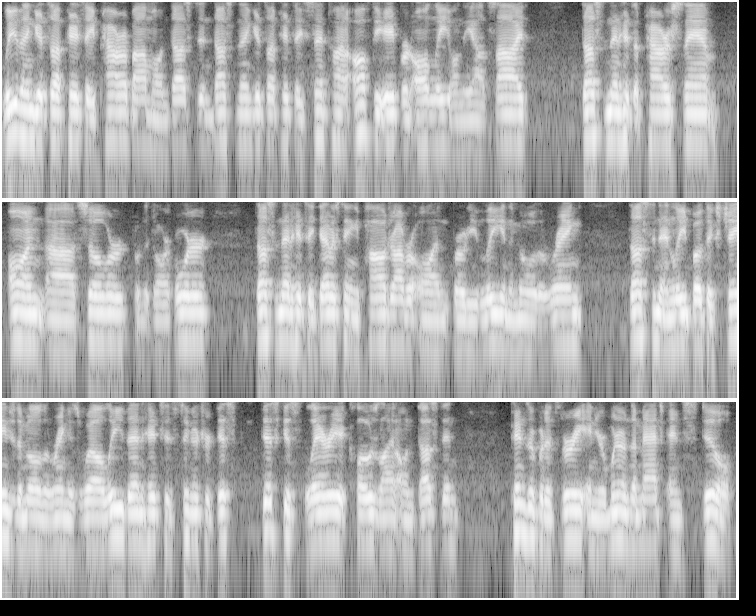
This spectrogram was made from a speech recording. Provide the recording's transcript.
Lee then gets up, hits a power bomb on Dustin. Dustin then gets up, hits a senton off the apron on Lee on the outside. Dustin then hits a power slam on uh, Silver from the Dark Order. Dustin then hits a devastating pile driver on Brodie Lee in the middle of the ring. Dustin and Lee both exchange in the middle of the ring as well. Lee then hits his signature disc, discus lariat clothesline on Dustin, pins him for the three, and your winner of the match and still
